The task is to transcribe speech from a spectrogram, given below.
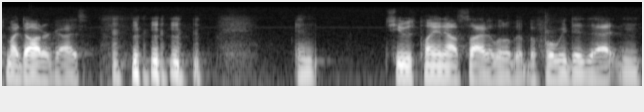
That's my daughter, guys. and she was playing outside a little bit before we did that. And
